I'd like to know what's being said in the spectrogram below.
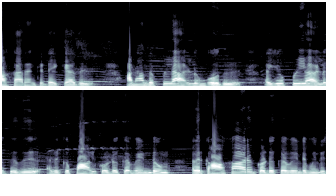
ஆகாரம் கிடைக்காது. ஆனால் அந்த பிள்ளை அழும்போது ஐயோ பிள்ளை அழுகுது. அதுக்கு பால் கொடுக்க வேண்டும். அதற்கு ஆகாரம் கொடுக்க வேண்டும் என்று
